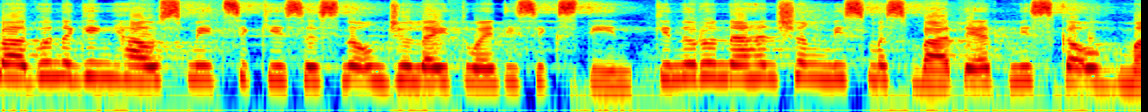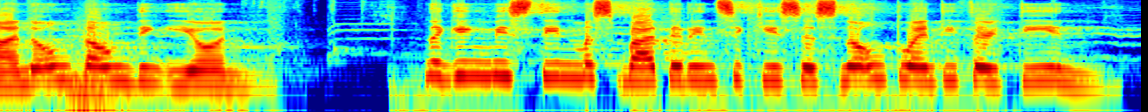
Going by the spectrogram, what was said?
bago naging housemate si Kisses noong July 2016, kinurunahan siyang Miss Masbate at Miss Kaugma noong taong ding iyon. Naging Miss Teen Masbate rin si Kisses noong 2013.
